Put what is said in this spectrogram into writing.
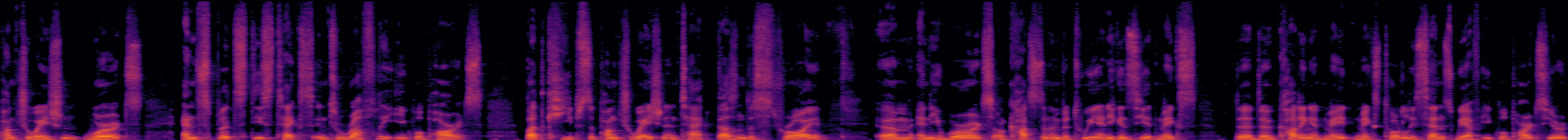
punctuation, words, and splits these texts into roughly equal parts, but keeps the punctuation intact, doesn't destroy um, any words or cuts them in between. And you can see it makes the, the cutting it made makes totally sense. We have equal parts here.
